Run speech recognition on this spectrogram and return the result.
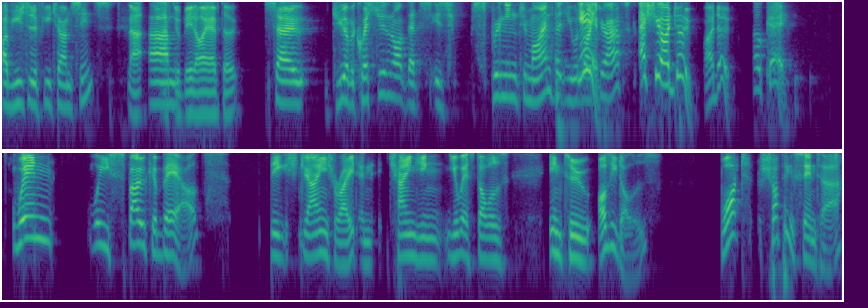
I've used it a few times since. Nah, I have Um, to admit, I have to. So, do you have a question that's is springing to mind that you would Yeah. like to ask? Actually, I do. I do. Okay. When we spoke about the exchange rate and changing US dollars into Aussie dollars, what shopping centre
